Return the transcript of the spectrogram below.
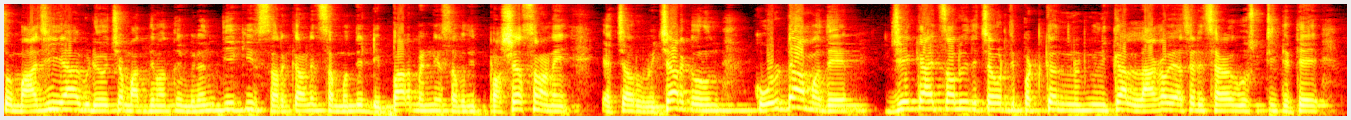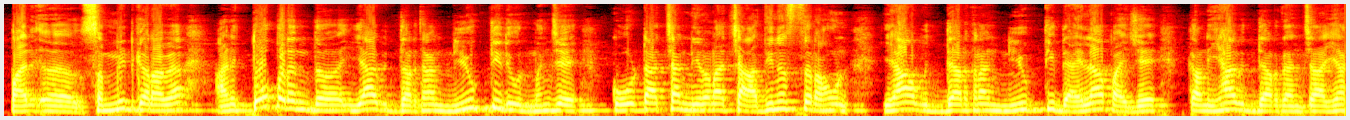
सो माझी या व्हिडिओच्या माध्यमातून विनंती आहे की सरकारने संबंधित डिपार्टमेंटने संबंधित प्रशासनाने याच्यावर विचार करून कोर्टामध्ये जे काय चालू आहे त्याच्यावरती पटकन निकाल लागावा यासाठी सगळ्या गोष्टी तिथे सबमिट कराव्या. आणि तोपर्यंत या विद्यार्थ्यांना नियुक्ती देऊन म्हणजे कोर्टाच्या निर्णयाच्या अधीनस्थ राहून ह्या विद्यार्थ्यांना नियुक्ती द्यायला पाहिजे. कारण ह्या विद्यार्थ्यांच्या ह्या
